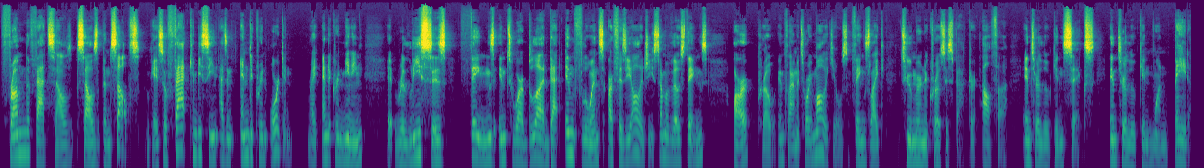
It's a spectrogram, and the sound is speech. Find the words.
from the fat cells cells themselves. Okay, so fat can be seen as an endocrine organ, right? Endocrine meaning it releases things into our blood that influence our physiology. Some of those things are pro-inflammatory molecules, things like tumor necrosis factor alpha, interleukin 6, interleukin 1 beta.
